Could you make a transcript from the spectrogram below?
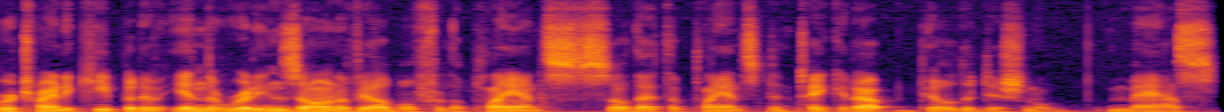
we're trying to keep it in the rooting zone available for the plants so that the plants can take it up, build additional mass.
